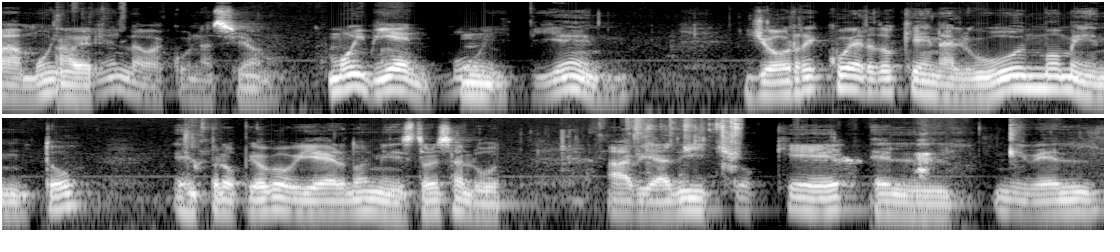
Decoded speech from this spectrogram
Va muy bien la vacunación. Muy bien. Muy mm. bien. Yo recuerdo que en algún momento el propio gobierno, el ministro de Salud, había dicho que el nivel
